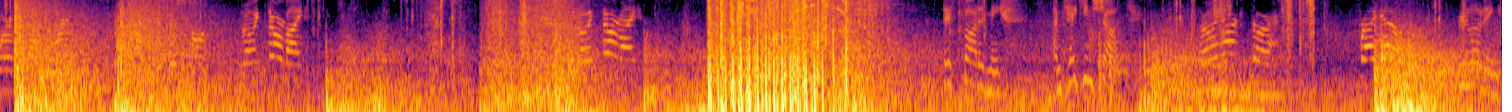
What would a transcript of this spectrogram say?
We're inside the ring. Positional. Throwing thermite. Throwing thermite. They spotted me. I'm taking shots. Throwing arc star. Frag out. Reloading.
